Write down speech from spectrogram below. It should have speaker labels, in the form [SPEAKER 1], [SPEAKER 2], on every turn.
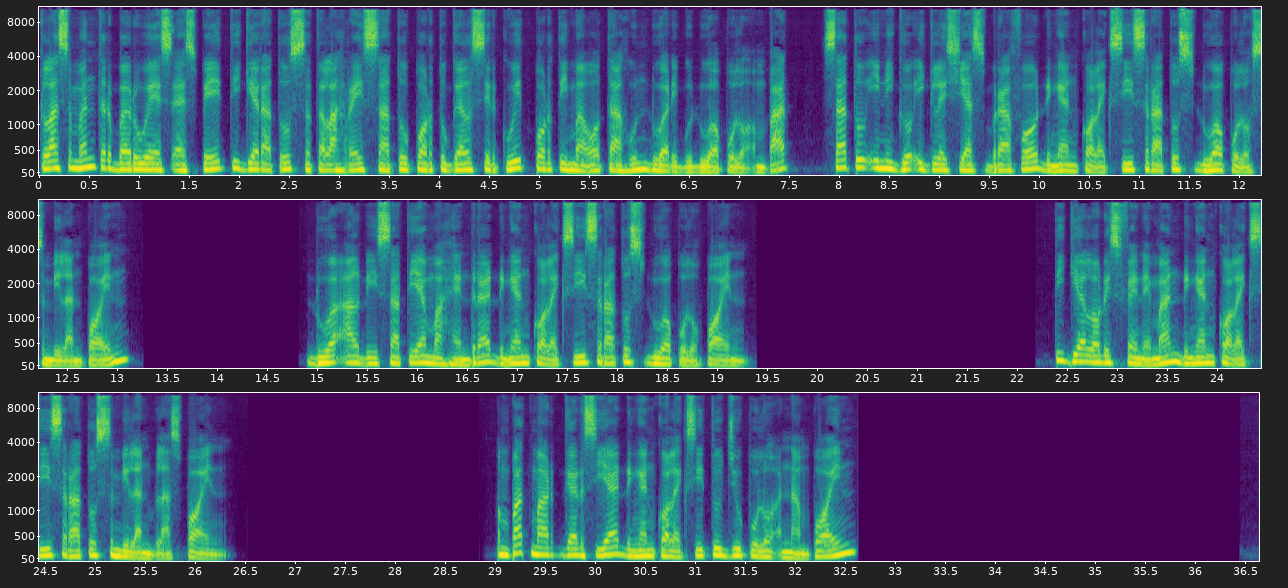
[SPEAKER 1] Klasemen terbaru SSP 300 setelah race 1 Portugal Sirkuit Portimao tahun 2024, 1 Inigo Iglesias Bravo dengan koleksi 129 poin, 2 Aldi Satya Mahendra dengan koleksi 120 poin, 3 Loris Veneman dengan koleksi 119 poin. 4 Mark Garcia dengan koleksi 76 poin.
